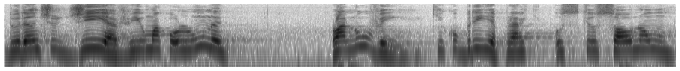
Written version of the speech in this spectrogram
durante o dia havia uma coluna, uma nuvem que cobria para que o sol não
